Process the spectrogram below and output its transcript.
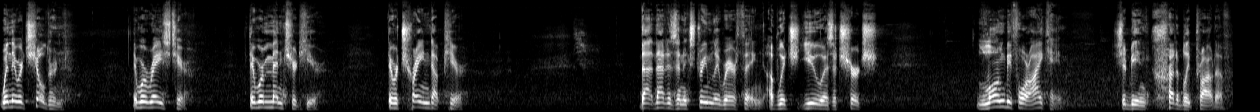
When they were children, they were raised here, they were mentored here, they were trained up here. That, that is an extremely rare thing of which you as a church long before I came, should be incredibly proud of.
